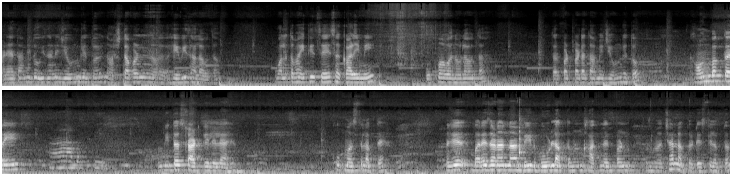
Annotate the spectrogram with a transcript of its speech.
आणि आता आम्ही दोघी जणी जेवून घेतोय. नाश्ता पण हेवी झाला होता. मला तर माहितीच आहे सकाळी मी उपमा बनवला होता. तर पटपट आता आम्ही जेवून घेतो. खाऊन बघ तरी. मी तर स्टार्ट केलेलं आहे. खूप मस्त लागतंय. म्हणजे बऱ्याच जणांना बीट गोड लागतं म्हणून खात नाहीत पण छान लागतं टेस्टी लागतं.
